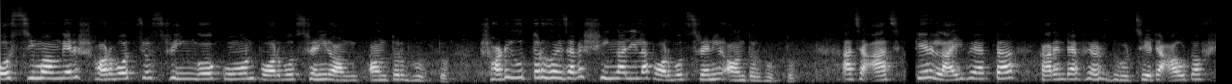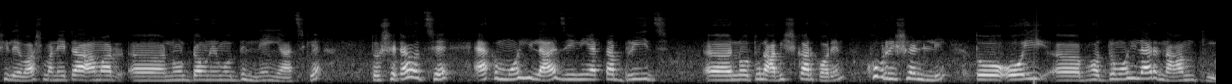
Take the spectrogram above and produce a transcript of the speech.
পশ্চিমবঙ্গের সর্বোচ্চ শৃঙ্গ কোন পর্বতশ্রেণীর অন্তর্ভুক্ত? সঠিক উত্তর হয়ে যাবে সিঙ্গালীলা পর্বতশ্রেণীর অন্তর্ভুক্ত। আচ্ছা আজকের লাইভে একটা কারেন্ট অ্যাফেয়ার্স ধরছি, এটা আউট অফ সিলেবাস মানে এটা আমার নোট ডাউনের মধ্যে নেই আজকে। তো সেটা হচ্ছে, এক মহিলা যিনি একটা ব্রিজ নতুন আবিষ্কার করেন, খুব রিসেন্টলি তো ওই ভদ্রমহিলার নাম কি?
